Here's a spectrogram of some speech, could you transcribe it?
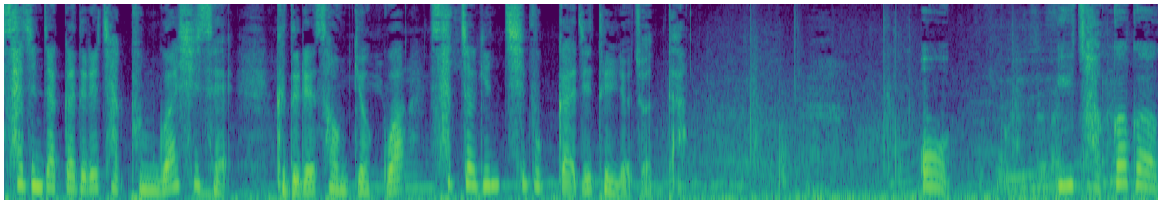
사진작가들의 작품과 시세, 그들의 성격과 사적인 치부까지 들려줬다. 어, 이 작가가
